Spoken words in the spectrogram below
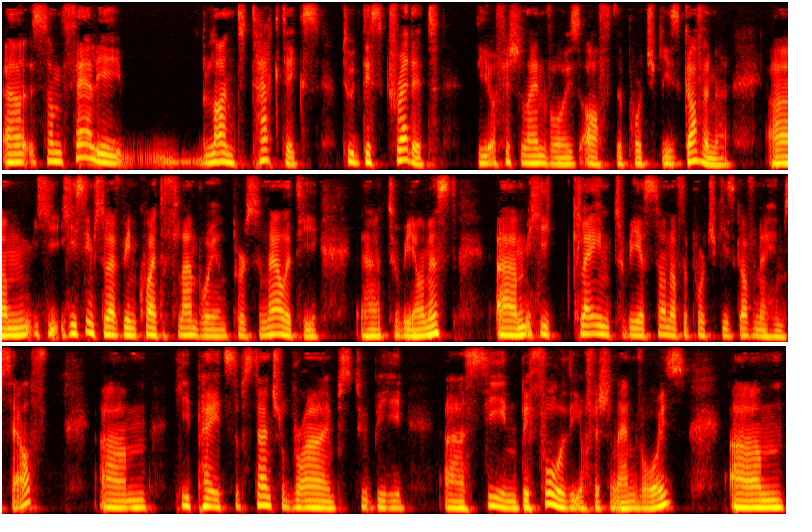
uh, some fairly blunt tactics to discredit the official envoys of the Portuguese governor. Um, he, he seems to have been quite a flamboyant personality, uh, to be honest. Um, he claimed to be a son of the Portuguese governor himself. Um, he paid substantial bribes to be uh, seen before the official envoys. Um,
